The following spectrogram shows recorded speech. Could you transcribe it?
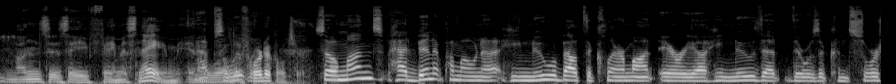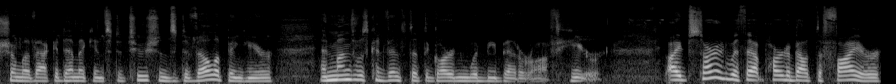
Munz is a famous name in Absolutely. the world of horticulture. So Munz had been at Pomona. He knew about the Claremont area. He knew that there was a consortium of academic institutions developing here and Munz was convinced that the garden would be better off here. I started with that part about the fire.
